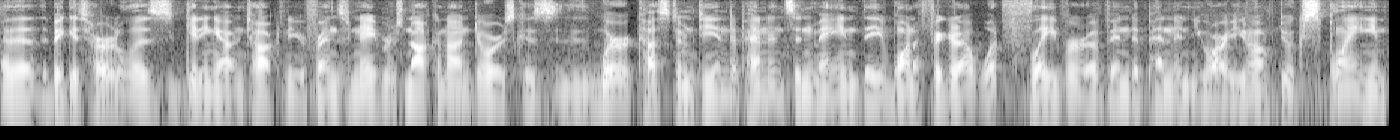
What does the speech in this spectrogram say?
uh, the biggest hurdle is getting out and talking to your friends and neighbors, knocking on doors, because we're accustomed to independence in Maine. They want to figure out what flavor of independent you are. You don't have to explain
